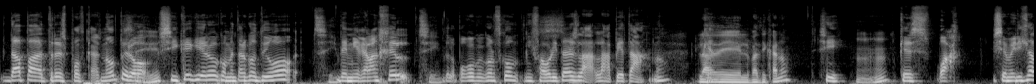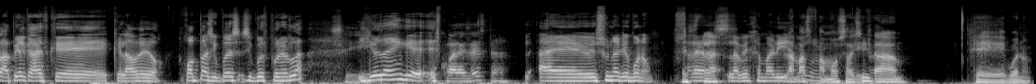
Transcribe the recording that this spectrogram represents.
da para tres podcasts, ¿no? Pero sí. Sí. que quiero comentar contigo Sí. de Miguel Ángel. Sí. De lo poco que conozco, mi favorita es la, la Pietà, ¿no? ¿La Que- del Vaticano? Sí. Que es. ¡Buah! Se me eriza la piel cada vez que, que la veo. Juanpa, si puedes, si puedes ponerla. Sí. Y quiero también que. Es, ¿Cuál es esta? eh, es una que, bueno, sale la, la Virgen María. La ¿no? más famosa, Sí. quizá. Que, bueno.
